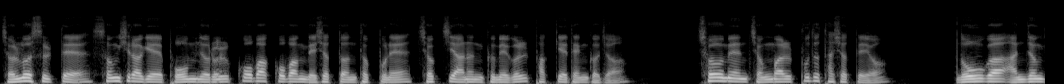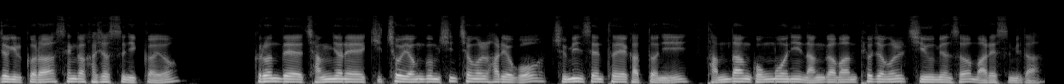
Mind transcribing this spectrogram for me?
젊었을 때 성실하게 보험료를 꼬박꼬박 내셨던 덕분에 적지 않은 금액을 받게 된 거죠. 처음엔 정말 뿌듯하셨대요. 노후가 안정적일 거라 생각하셨으니까요. 그런데 작년에 기초연금 신청을 하려고 주민센터에 갔더니 담당 공무원이 난감한 표정을 지으면서 말했습니다.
